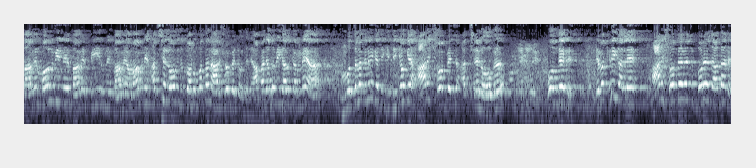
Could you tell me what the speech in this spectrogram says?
باوے مولوی نے، باوے پیر نے، باوے عوام نے اچھے لوگ تمہیں پتا نا ہر شعبے ہوتے ہیں آپ جدو بھی گل کرنے ہاں مطلق نہیں کدی کی کیونکہ ہر شعبے اچھے لوگ ہوتے ہیں یہ وکری گل ہے، ہر شعبے برے زیادہ نے۔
